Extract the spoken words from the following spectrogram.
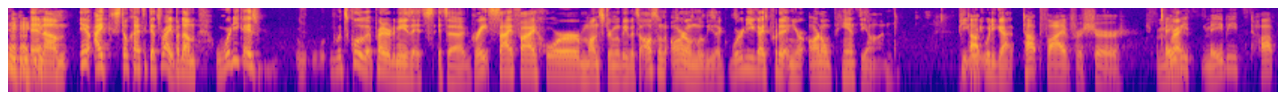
and um, you know, I still kind of think that's right. But um, where do you guys? What's cool about Predator to me is it's it's a great sci-fi horror monster movie, but it's also an Arnold movie. Like, where do you guys put it in your Arnold pantheon? Pete, top, what, what, do you got? Top five for sure. Maybe right. maybe top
